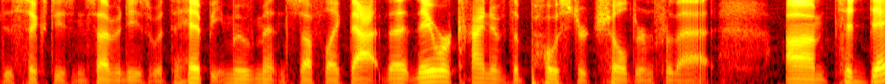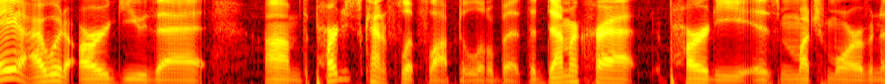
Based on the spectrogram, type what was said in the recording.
the 60s and 70s with the hippie movement and stuff like that. That they were kind of the poster children for that. Um, today, I would argue that um, the party's kind of flip flopped a little bit. The Democrat Party is much more of an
